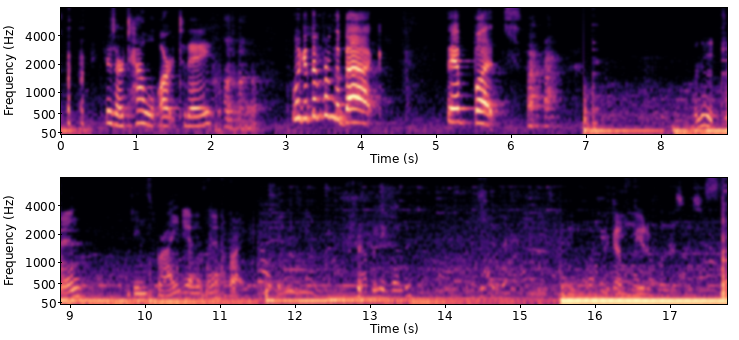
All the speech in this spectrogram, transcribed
Here's our towel art today. Look at them from the back. They have butts. We're gonna gin. Gin Sprite. Yeah, gin sprite. Look how beautiful this is.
